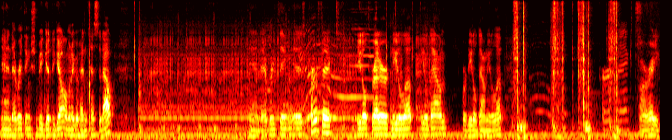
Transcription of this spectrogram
and everything should be good to go. I'm gonna go ahead and test it out. And everything is perfect. Needle threader, needle up, needle down, or needle down, needle up. Perfect. Alrighty,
